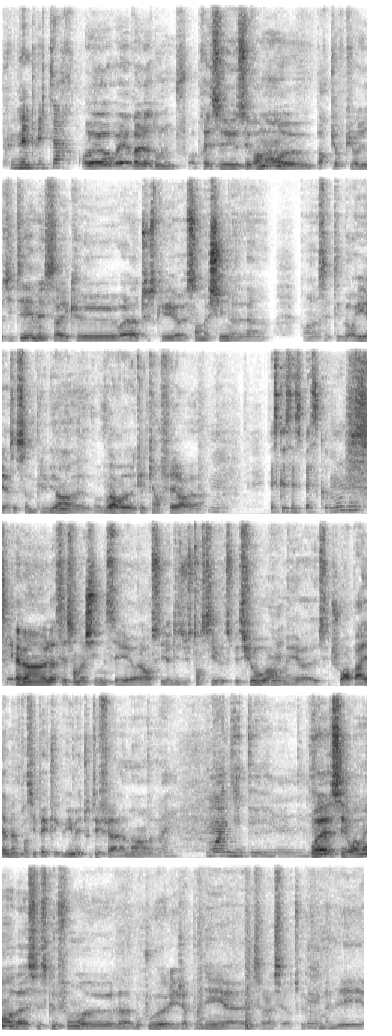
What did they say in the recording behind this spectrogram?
Plus, même plus tard. Quoi. Ouais, ouais, bah là, dans après, c'est vraiment euh, par pure curiosité, mais c'est vrai que voilà, tout ce qui est euh, sans machine, euh, quand cette théorie, ça, ça me plaît bien. voir quelqu'un faire. Mm. Parce que ça se passe comment là Eh ben là c'est sans machine, c'est alors il y a des ustensiles spéciaux, hein, mais c'est toujours pareil, même principe avec l'aiguille, mais tout est fait à la main. Ouais. Moins guidé. ouais, c'est vraiment bah, c'est ce que font bah, beaucoup les Japonais, voilà, c'est leur truc, ou mm. même les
